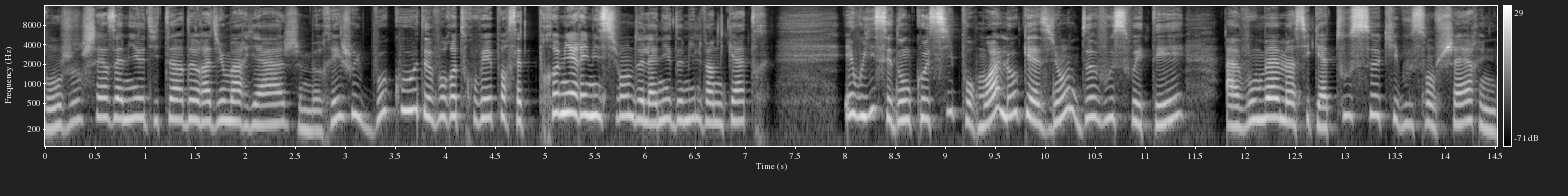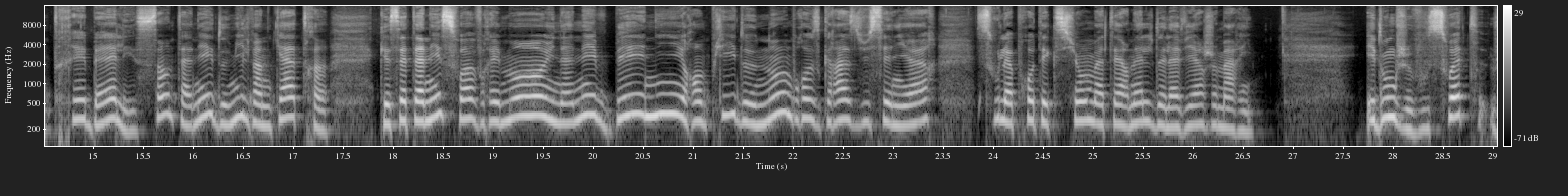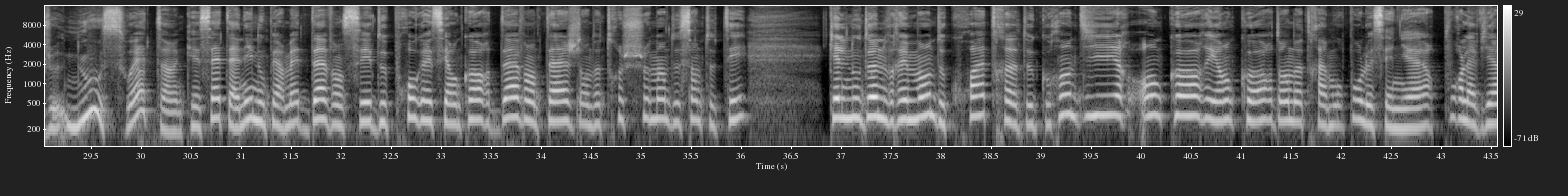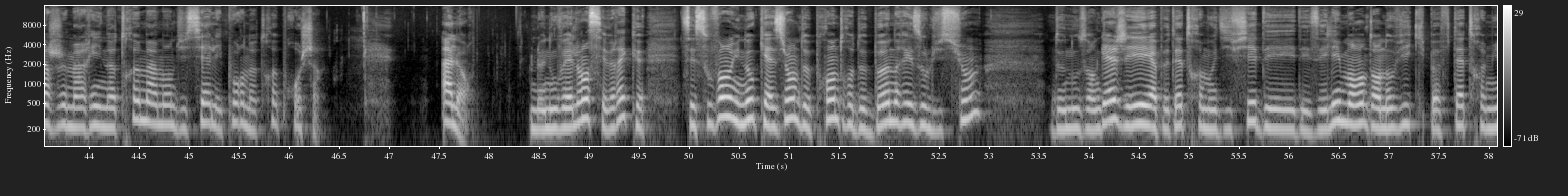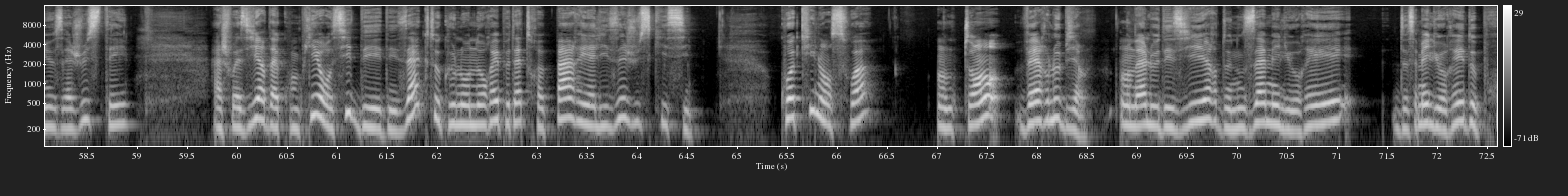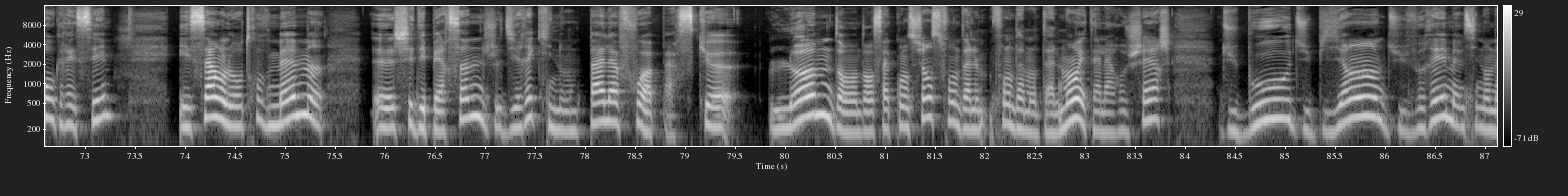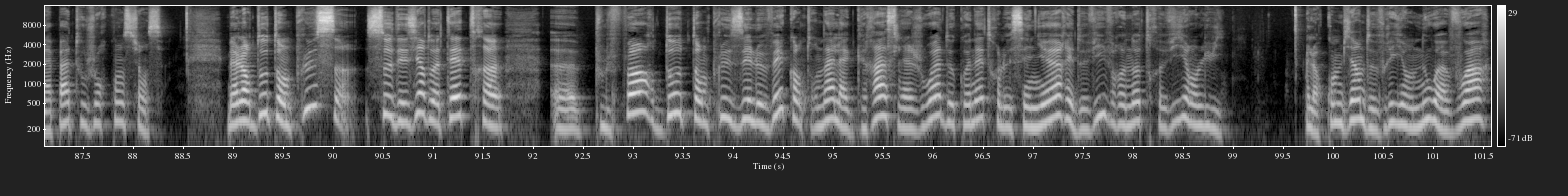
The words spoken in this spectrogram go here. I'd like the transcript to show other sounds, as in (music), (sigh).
Bonjour chers amis auditeurs de Radio Maria, je me réjouis beaucoup de vous retrouver pour cette première émission de l'année 2024. Et oui, c'est donc aussi pour moi l'occasion de vous souhaiter à vous-même ainsi qu'à tous ceux qui vous sont chers une très belle et sainte année 2024. Que cette année soit vraiment une année bénie, remplie de nombreuses grâces du Seigneur, sous la protection maternelle de la Vierge Marie. Et donc je vous souhaite, je nous souhaite hein, que cette année nous permette d'avancer, de progresser encore davantage dans notre chemin de sainteté, qu'elle nous donne vraiment de croître, de grandir encore et encore dans notre amour pour le Seigneur, pour la Vierge Marie, notre maman du ciel et pour notre prochain. Alors, le nouvel an, c'est vrai que c'est souvent une occasion de prendre de bonnes résolutions, de nous engager à peut-être modifier des, éléments dans nos vies qui peuvent être mieux ajustés, à choisir d'accomplir aussi des, des actes que l'on n'aurait peut-être pas réalisés jusqu'ici. Quoi qu'il en soit, on tend vers le bien. On a le désir de nous améliorer, de s'améliorer, de progresser. Et ça, on le retrouve même euh, chez des personnes, je dirais, qui n'ont pas la foi, parce que L'homme, dans, sa conscience fondamentalement, est à la recherche du beau, du bien, du vrai, même s'il n'en a pas toujours conscience. Mais alors d'autant plus, ce désir doit être euh, plus fort, d'autant plus élevé quand on a la grâce, la joie de connaître le Seigneur et de vivre notre vie en lui. Alors combien devrions-nous avoir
